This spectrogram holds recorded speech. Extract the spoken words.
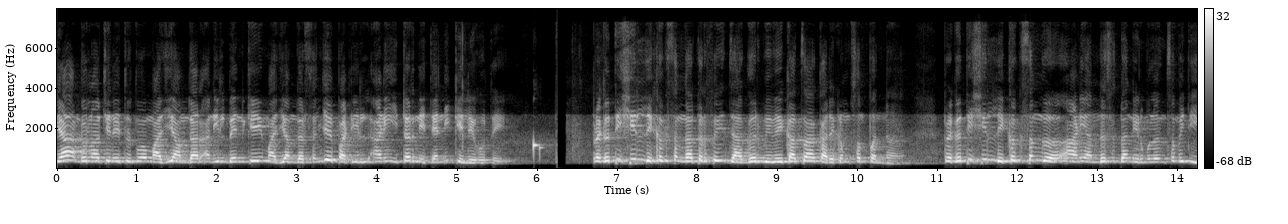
या आंदोलनाचे नेतृत्व माजी आमदार अनिल बेनके माजी आमदार संजय पाटील आणि इतर नेत्यांनी केले होते. प्रगतिशील लेखक संघातर्फे जागर विवेकाचा कार्यक्रम संपन्न. प्रगतिशील लेखक संघ आणि अंधश्रद्धा निर्मूलन समिती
